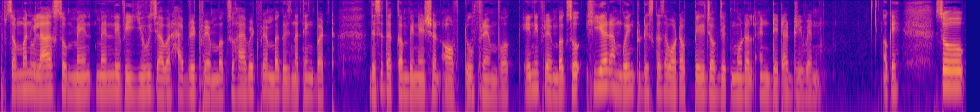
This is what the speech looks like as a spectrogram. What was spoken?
If someone will ask so main, mainly we use our hybrid framework. So hybrid framework is nothing but this is the combination of two framework any framework. So here i'm going to discuss about a page object model and data driven okay? So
